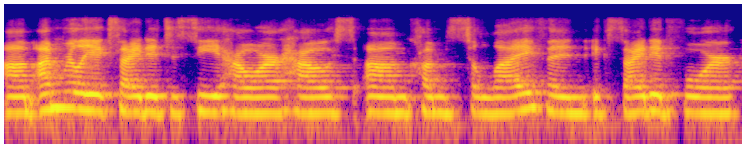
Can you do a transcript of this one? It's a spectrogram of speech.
um, I'm really excited to see how our house um, comes to life and excited for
